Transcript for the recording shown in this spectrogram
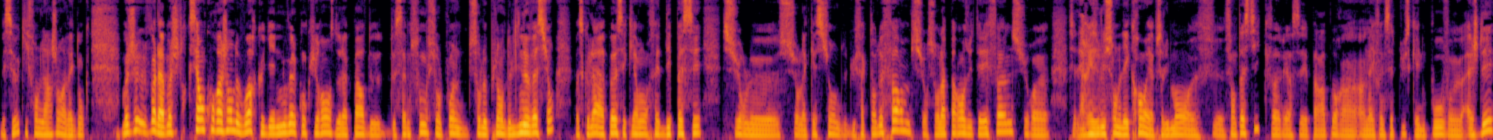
mais c'est eux qui font de l'argent avec. Donc, moi, je, voilà, moi, je trouve que c'est encourageant de voir qu'il y a une nouvelle concurrence de la part de, Samsung sur le point, sur le plan de l'innovation, parce que là, Apple s'est clairement fait dépasser sur le, sur la question du facteur de forme, sur, sur l'apparence du téléphone, sur euh, la résolution de l'écran est absolument euh, fantastique. Enfin, c'est par rapport à un, iPhone 7 Plus qui a une pauvre HD,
